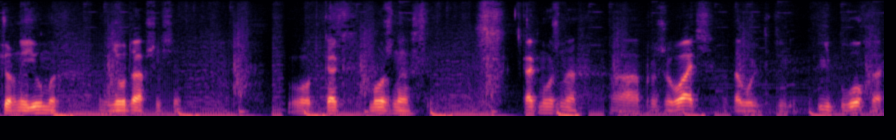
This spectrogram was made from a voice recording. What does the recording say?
черный юмор, неудавшийся. Вот, как можно, как можно а, проживать довольно-таки неплохо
